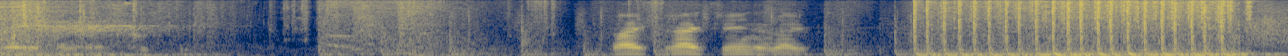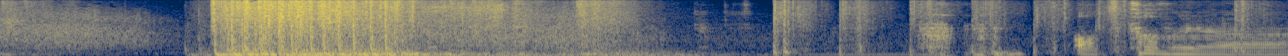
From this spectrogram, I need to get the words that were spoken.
evet evet çok iyi. Right right Reyna right. Aptal ya.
